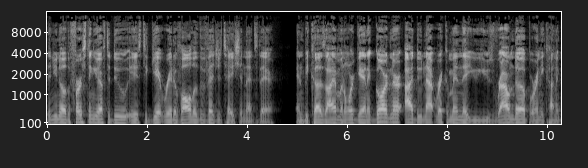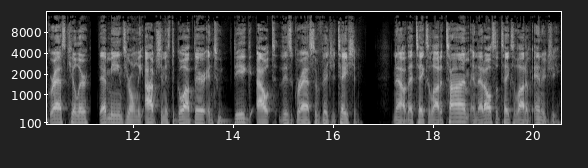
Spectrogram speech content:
then you know the first thing you have to do is to get rid of all of the vegetation that's there. And because I am an organic gardener, I do not recommend that you use Roundup or any kind of grass killer. That means your only option is to go out there and to dig out this grass or vegetation. Now, that takes a lot of time and that also takes a lot of energy.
